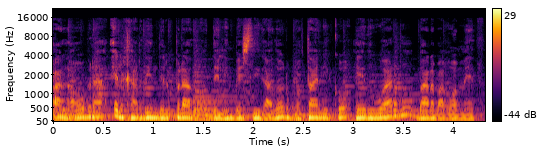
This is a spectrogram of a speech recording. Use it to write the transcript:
a la obra El Jardín del Prado del investigador botánico Eduardo Barba Gómez.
